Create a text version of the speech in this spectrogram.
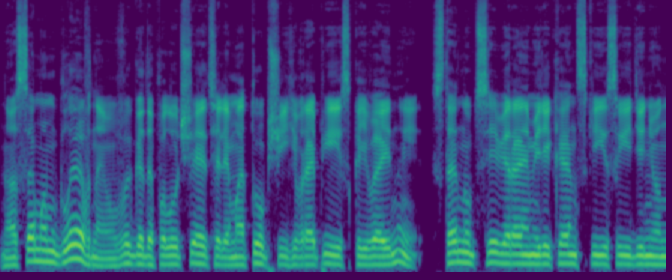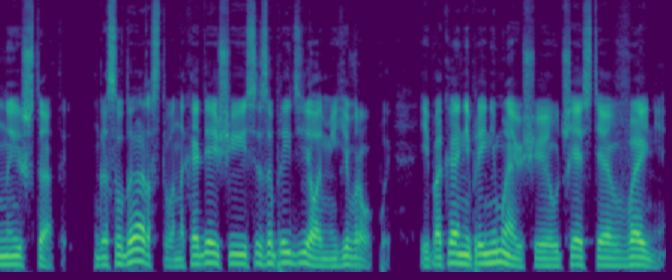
Но самым главным выгодополучателем от общей европейской войны станут североамериканские Соединенные Штаты. Государство, находящееся за пределами Европы и пока не принимающее участие в войне,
